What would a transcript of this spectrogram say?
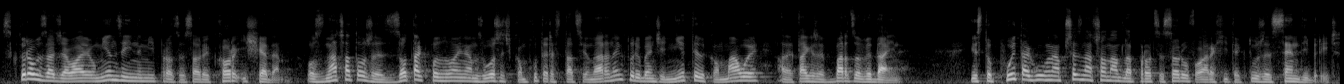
z którą zadziałają m.in. procesory Core i7. Oznacza to, że Zotac pozwoli nam złożyć komputer stacjonarny, który będzie nie tylko mały, ale także bardzo wydajny. Jest to płyta główna przeznaczona dla procesorów o architekturze Sandy Bridge.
